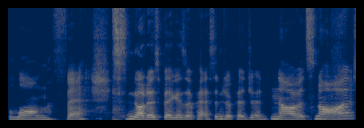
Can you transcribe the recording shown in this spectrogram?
long fish. It's not as big as a passenger pigeon. No, it's not.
